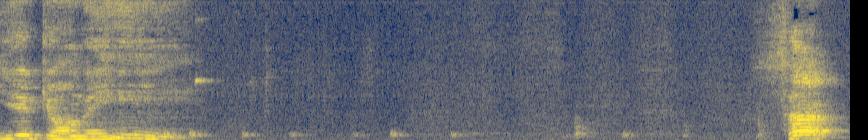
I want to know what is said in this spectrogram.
ये क्यों नहीं? सर,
